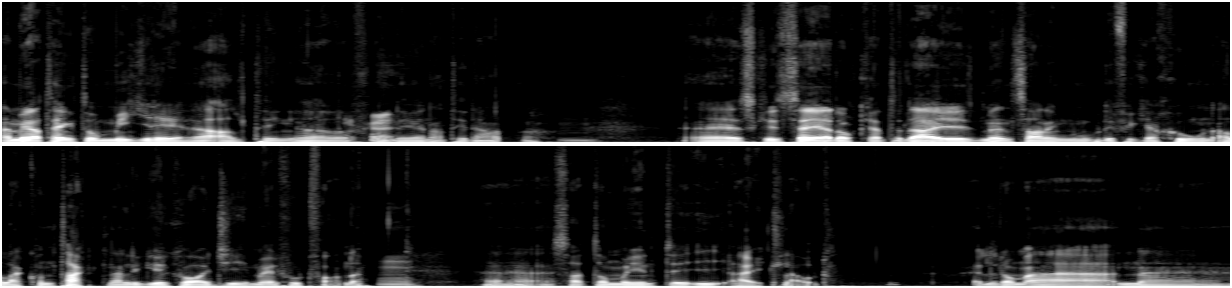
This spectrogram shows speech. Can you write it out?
Nej men jag tänkte att migrera allting över från Okej. det ena till det andra. Mm. Eh, jag ska ju säga dock att det där är med en sanning med modifikation. Alla kontakterna ligger kvar i Gmail fortfarande. Mm. Eh, så att de är ju inte i iCloud. Eller de är, nej.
